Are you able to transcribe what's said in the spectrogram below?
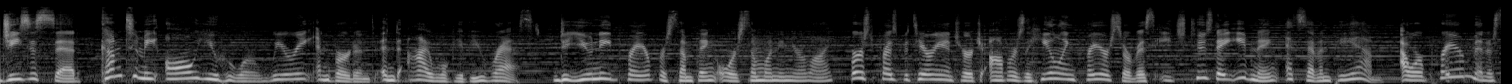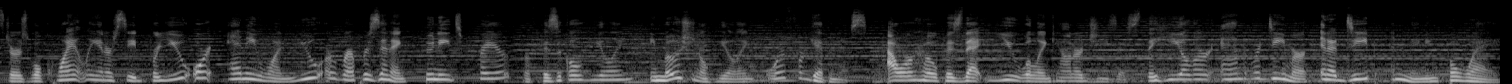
Jesus said, Come to me, all you who are weary and burdened, and I will give you rest. Do you need prayer for something or someone in your life? First Presbyterian Church offers a healing prayer service each Tuesday evening at 7 p.m. Our prayer ministers will quietly intercede for you or anyone you are representing who needs prayer for physical healing, emotional healing, or forgiveness. Our hope is that you will encounter Jesus, the healer and redeemer, in a deep and meaningful way.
